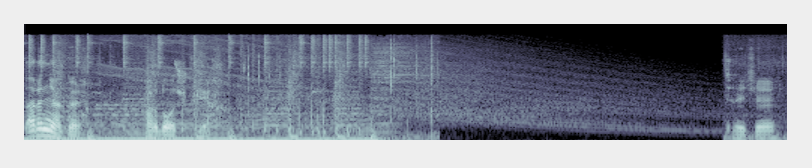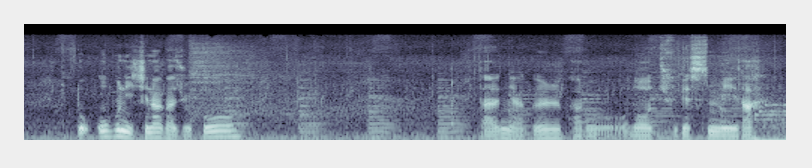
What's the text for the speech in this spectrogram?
다른 약을 바로 넣어줄게요. 자, 이제 또 5분이 지나가지고 다른 약을 바로 넣어주겠습니다.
